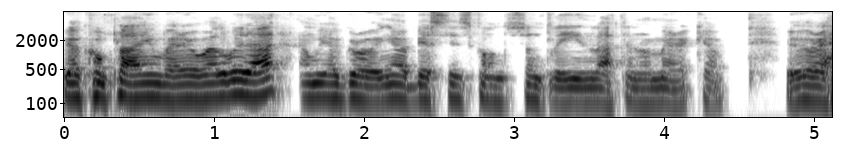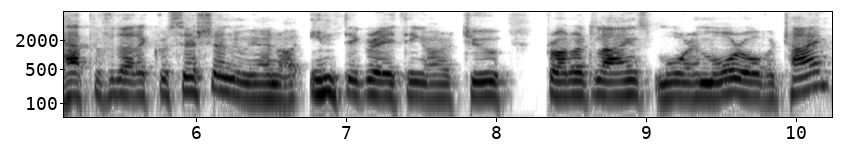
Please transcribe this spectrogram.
We are complying very well with that, and we are growing our business constantly in Latin America. We're very happy for that acquisition. We are now integrating our two product lines more and more over time,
